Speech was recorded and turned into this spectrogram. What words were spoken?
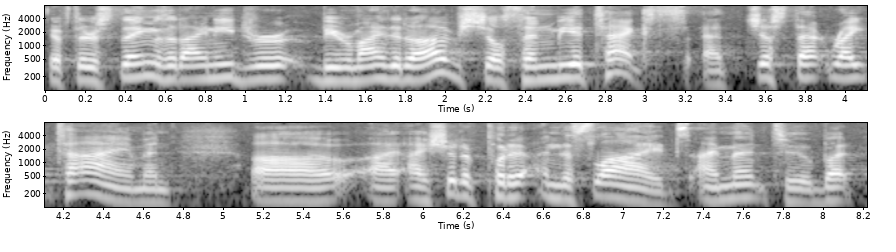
if there's things that I need to be reminded of, she'll send me a text at just that right time. And uh, I, I should have put it in the slides. I meant to, but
